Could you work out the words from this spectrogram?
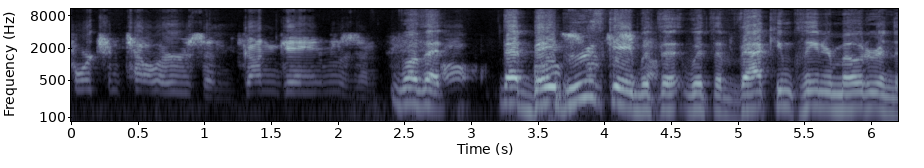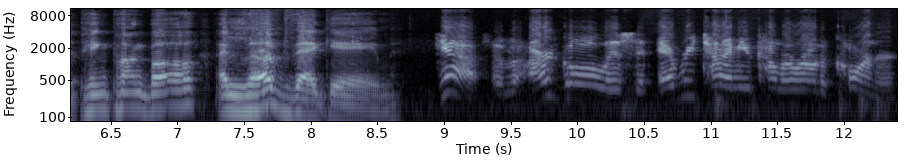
fortune tellers and gun games and Well, that all- that Babe Ruth game with the with the vacuum cleaner motor and the ping pong ball, I loved that game. Yeah, um, our goal is that every time you come around a corner,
